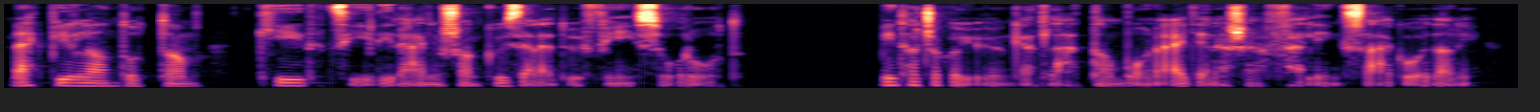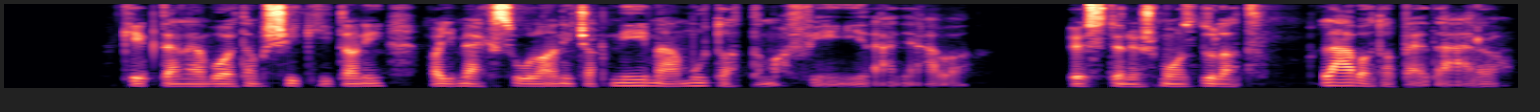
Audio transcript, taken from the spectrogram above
megpillantottam két célirányosan közeledő fényszórót. Mintha csak a jövőnket láttam volna egyenesen felénk szágoldani. Képtelen voltam sikítani, vagy megszólalni, csak némán mutattam a fény irányába. Ösztönös mozdulat, lábat a pedára.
